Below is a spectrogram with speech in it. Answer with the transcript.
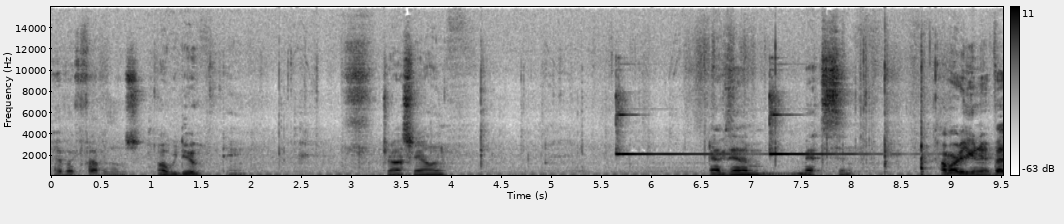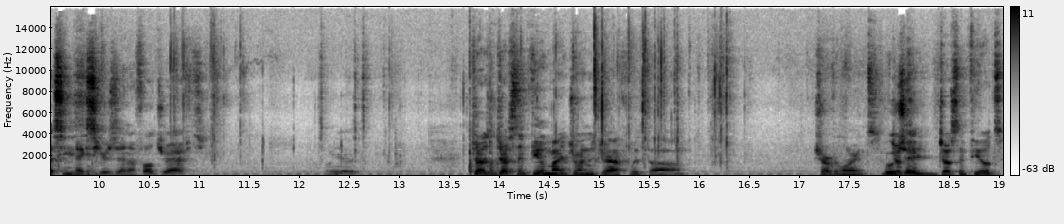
I have like five of those. Oh, we do. Dang. Josh Allen. Alexander Mattison. I'm already gonna invest in next year's NFL draft. Oh yeah. Just, Justin Field might join the draft with uh, Trevor Lawrence. Who, Justin, Justin Fields,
